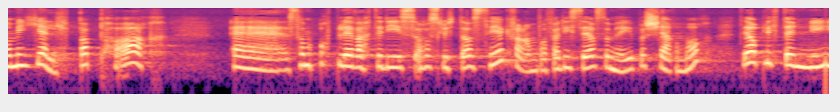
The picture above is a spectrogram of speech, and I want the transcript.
må vi hjelpe par eh, som opplever at de har slutta å se hverandre for de ser så mye på skjermer. Det har blitt en ny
